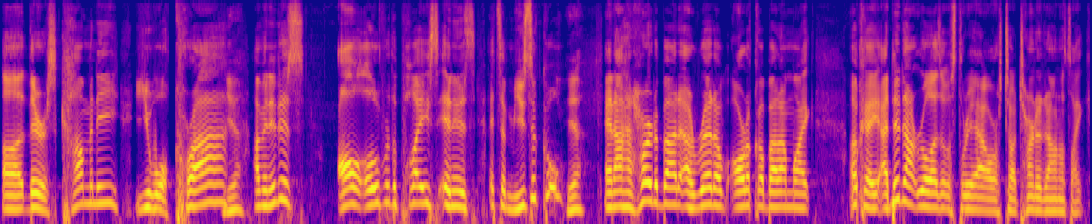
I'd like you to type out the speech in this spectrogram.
Uh, there is comedy. You will cry. Yeah. I mean, it is all over the place, and it's it's a musical. Yeah. And I had heard about it. I read an article about it. I'm like, okay, I did not realize it was three hours till I turned it on. I was like,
